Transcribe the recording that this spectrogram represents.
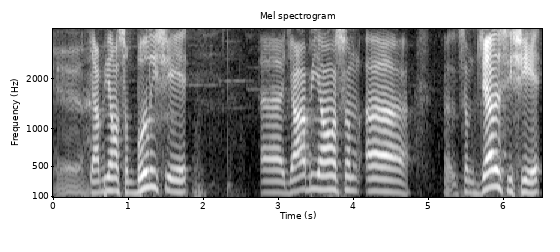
Yeah. Y'all be on some bully shit. Uh, y'all be on some uh, some jealousy shit.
